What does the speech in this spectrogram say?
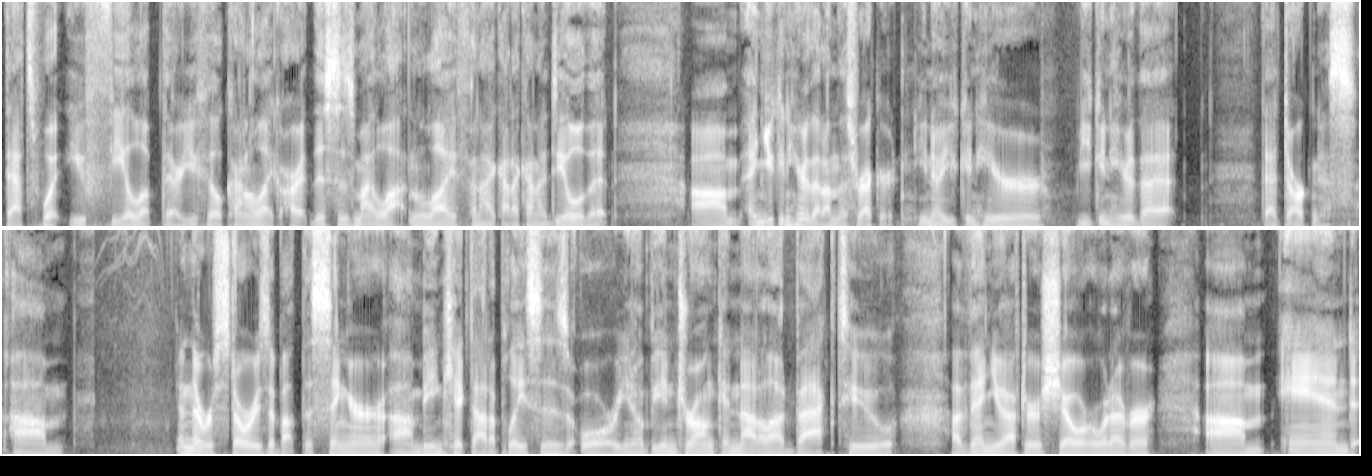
That's what you feel up there. You feel kind of like, all right, this is my lot in life, and I got to kind of deal with it. Um, and you can hear that on this record. You know, you can hear you can hear that that darkness. Um, and there were stories about the singer um, being kicked out of places or you know being drunk and not allowed back to a venue after a show or whatever. Um, and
